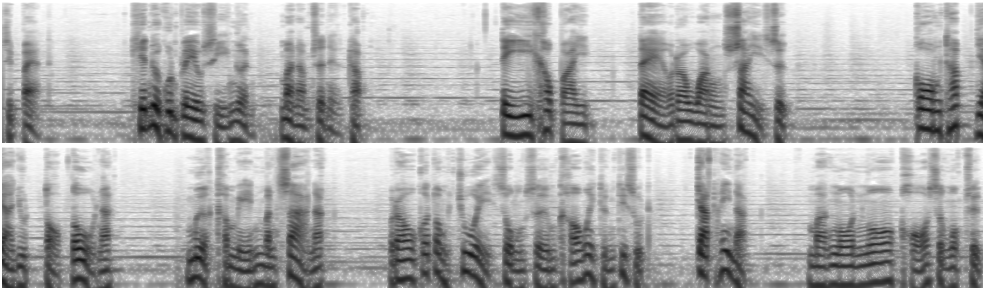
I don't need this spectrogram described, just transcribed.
2568 เขียนโดยคุณเปลวสีเงินมานำเสนอครับ ตีเข้าไปแต่ระวังไส้ศึก กองทัพอย่าหยุดตอบโต้นะ เมื่อเขมรมันซ่านัก เราก็ต้องช่วยส่งเสริมเขาให้ถึงที่สุด จัดให้หนัก มางอนงอขอสงบศึก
